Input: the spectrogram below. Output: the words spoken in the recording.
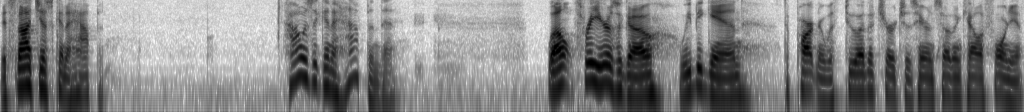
It's not just going to happen. How is it going to happen then? Well, three years ago, we began to partner with two other churches here in Southern California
